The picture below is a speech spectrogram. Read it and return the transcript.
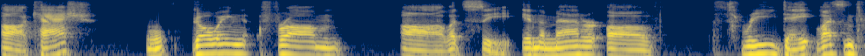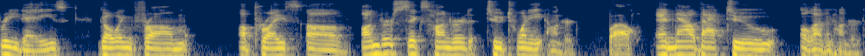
uh, Cash Mhm. Going from uh, let's see, in the matter of three day, less than three days, going from a price of under six hundred to twenty eight hundred, Wow. and now back to eleven hundred.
